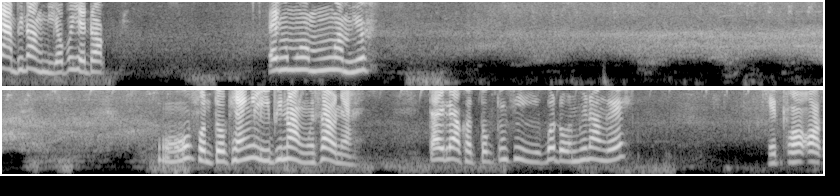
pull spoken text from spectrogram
น้ำพี่น้องเดี๋ยวไปเห็นดอกไตงอมงอมงอมอยู่โอ้ฝนตัวแข็งอีหลีพี่น้องเมื่อเช้าเนี่ยใกล้แล้วเขาตกจังสี่อีกบ่โดนพี่น้องเอ้ยเห็ดพอออก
